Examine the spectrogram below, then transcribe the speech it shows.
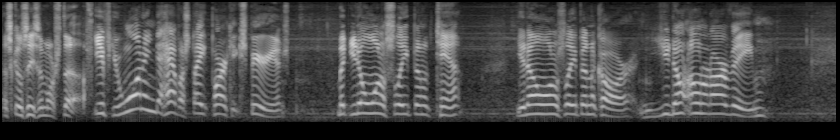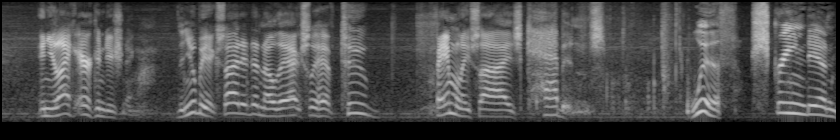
Let's go see some more stuff. If you're wanting to have a state park experience, but you don't want to sleep in a tent, you don't want to sleep in the car, you don't own an RV, and you like air conditioning, then you'll be excited to know they actually have two family-size cabins with screened in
